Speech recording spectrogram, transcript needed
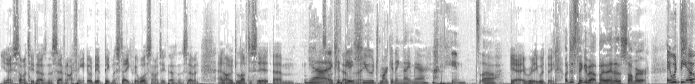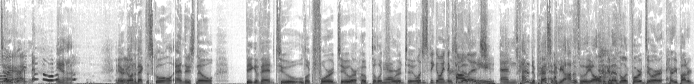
you know summer 2007. I think it would be a big mistake if it was summer 2007, and I would love to see it. Um, Yeah, it could be a huge marketing nightmare. I mean, it's, uh, yeah, it really would be. Oh, just think about it. by the end of the summer, it would be It's- it's over. over. I know. yeah, and we're going back to school, and there's no big event to look forward to or hope to look Yeah. forward to. We'll just be going to college and It's kind of depressing, to be honest with you. All we're going to have to look forward to are Harry Potter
